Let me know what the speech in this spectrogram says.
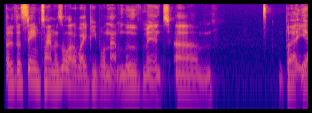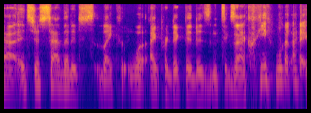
but at the same time, there's a lot of white people in that movement. Um, but yeah, it's just sad that it's like what I predicted isn't exactly what I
